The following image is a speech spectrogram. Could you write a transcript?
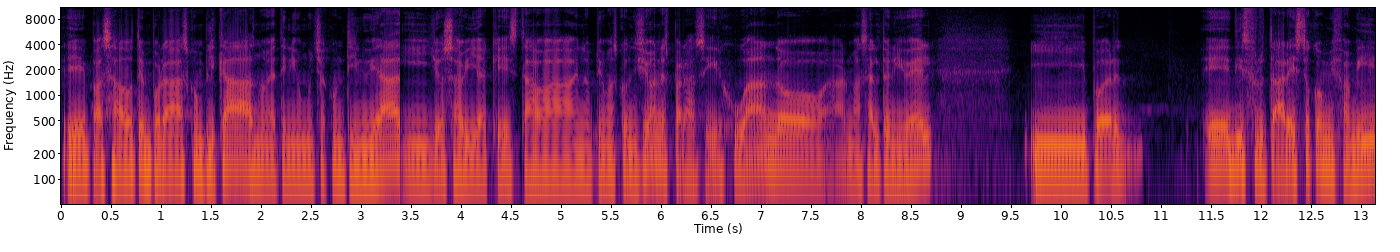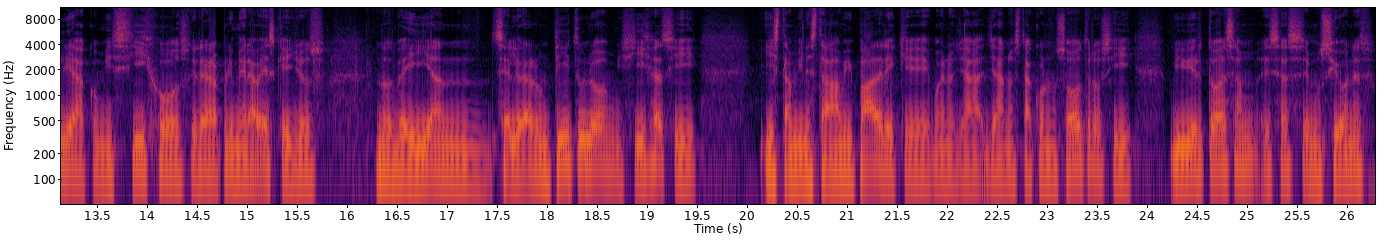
eh, pasado temporadas complicadas, no había tenido mucha continuidad y yo sabía que estaba en óptimas condiciones para seguir jugando al más alto nivel y poder disfrutar esto con mi familia, con mis hijos. Era la primera vez que ellos nos veían celebrar un título, mis hijas, y y también estaba mi padre que bueno ya, ya no está con nosotros y vivir todas esas emociones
